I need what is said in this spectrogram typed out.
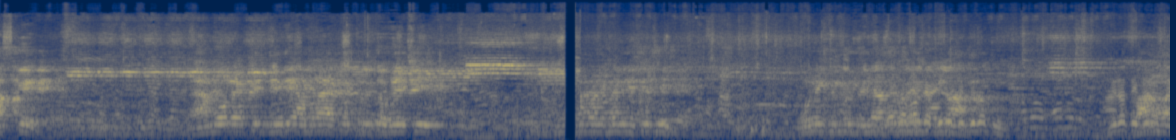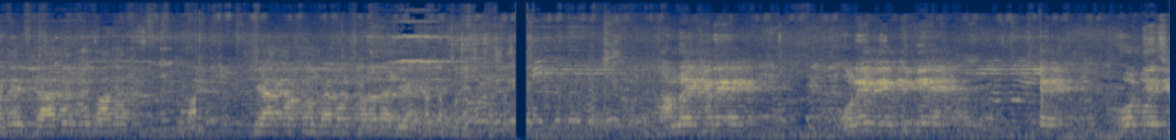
আজকে এমন একটি দিনে আমরা একত্রিত হয়েছি। আমরা এখানে এসেছি। উনি কিন্তু বাংলাদেশ জাতীয়তাবাদী চেয়ারপারসন ব্যবন খালেদা জিয়া। আমরা এখানে অনেক এমপিকে ভোট দিয়েছি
